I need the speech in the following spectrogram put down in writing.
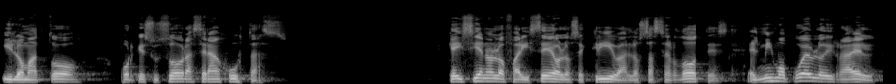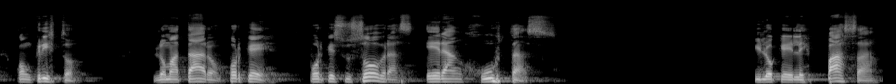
y lo mató porque sus obras eran justas. ¿Qué hicieron los fariseos, los escribas, los sacerdotes, el mismo pueblo de Israel con Cristo? Lo mataron. ¿Por qué? Porque sus obras eran justas. Y lo que les pasa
